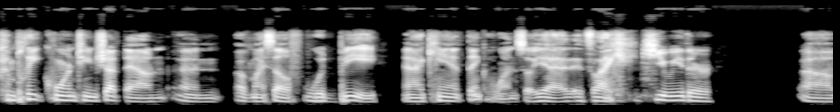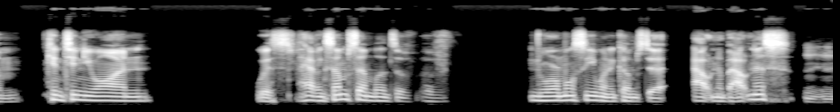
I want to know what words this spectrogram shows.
complete quarantine shutdown and of myself would be and I can't think of one. So yeah, it's like you either um, continue on with having some semblance of, of normalcy when it comes to out and aboutness hmm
